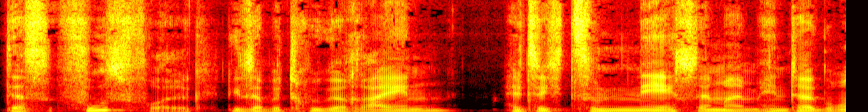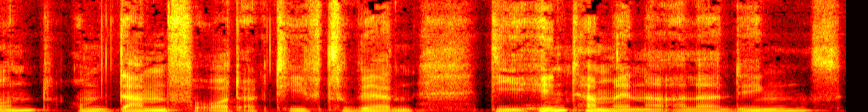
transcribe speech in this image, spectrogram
das Fußvolk dieser Betrügereien hält sich zunächst einmal im Hintergrund, um dann vor Ort aktiv zu werden. Die Hintermänner allerdings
